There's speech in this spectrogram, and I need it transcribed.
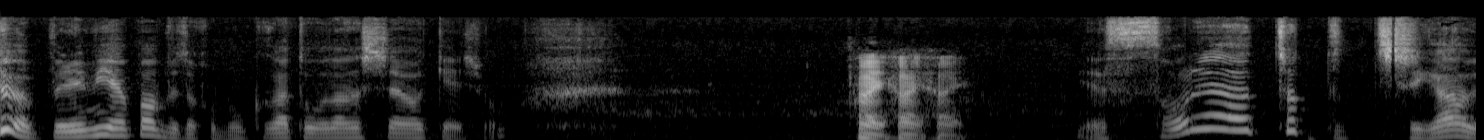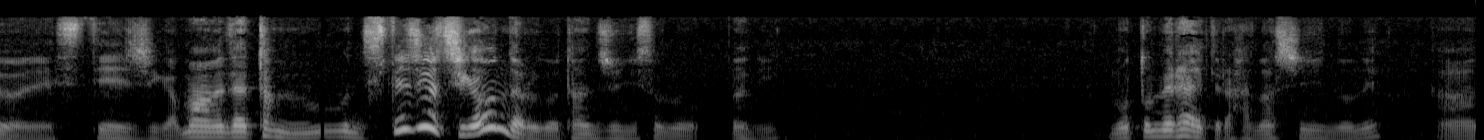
例えばプレミアパブとか僕が登壇しちゃうわけでしょ？はいはいはい。いやそれはちょっと違うよねステージが。まあだ多分ステージが違うんだろうけど単純にその何？求められてる話のねあの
